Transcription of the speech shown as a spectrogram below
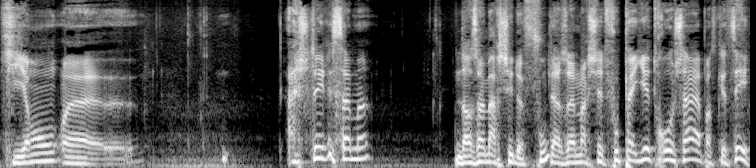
qui ont euh, acheté récemment? Dans un marché de fou. Dans un marché de fou, payé trop cher parce que tu sais,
